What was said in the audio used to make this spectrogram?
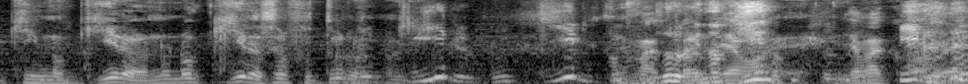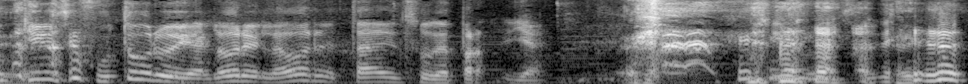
aquí no quiero, no, no quiero ese futuro. No quiero, no quiero. Ya futuro acuerdo, no ya quiero. me- ya me No quiero, acordé. no quiero ese futuro y a Lore, la hora está en su departamento. Ya.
